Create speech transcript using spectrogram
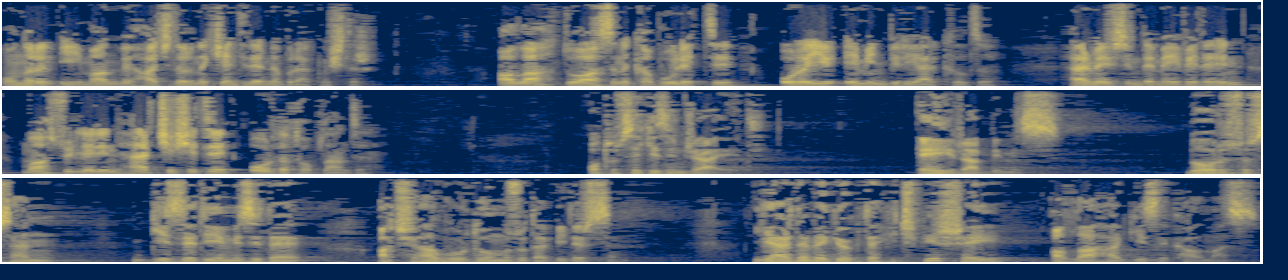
Onların iman ve haclarını kendilerine bırakmıştır. Allah duasını kabul etti, orayı emin bir yer kıldı. Her mevsimde meyvelerin, mahsullerin her çeşidi orada toplandı. 38. Ayet Ey Rabbimiz! Doğrusu sen gizlediğimizi de açığa vurduğumuzu da bilirsin. Yerde ve gökte hiçbir şey Allah'a gizli kalmaz.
